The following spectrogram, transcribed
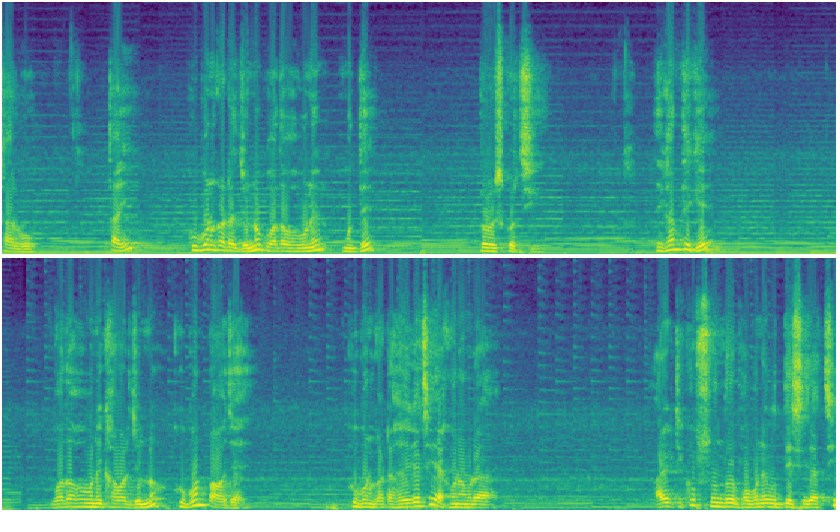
সারবো। তাই কুপন কাটার জন্য গদা ভবনের মধ্যে প্রবেশ করছি। এখান থেকে গদা ভবনে খাওয়ার জন্য কুপন পাওয়া যায়। কুপন কাটা হয়ে গেছে, এখন আমরা আরেকটি খুব সুন্দর ভবনের উদ্দেশ্যে যাচ্ছি।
